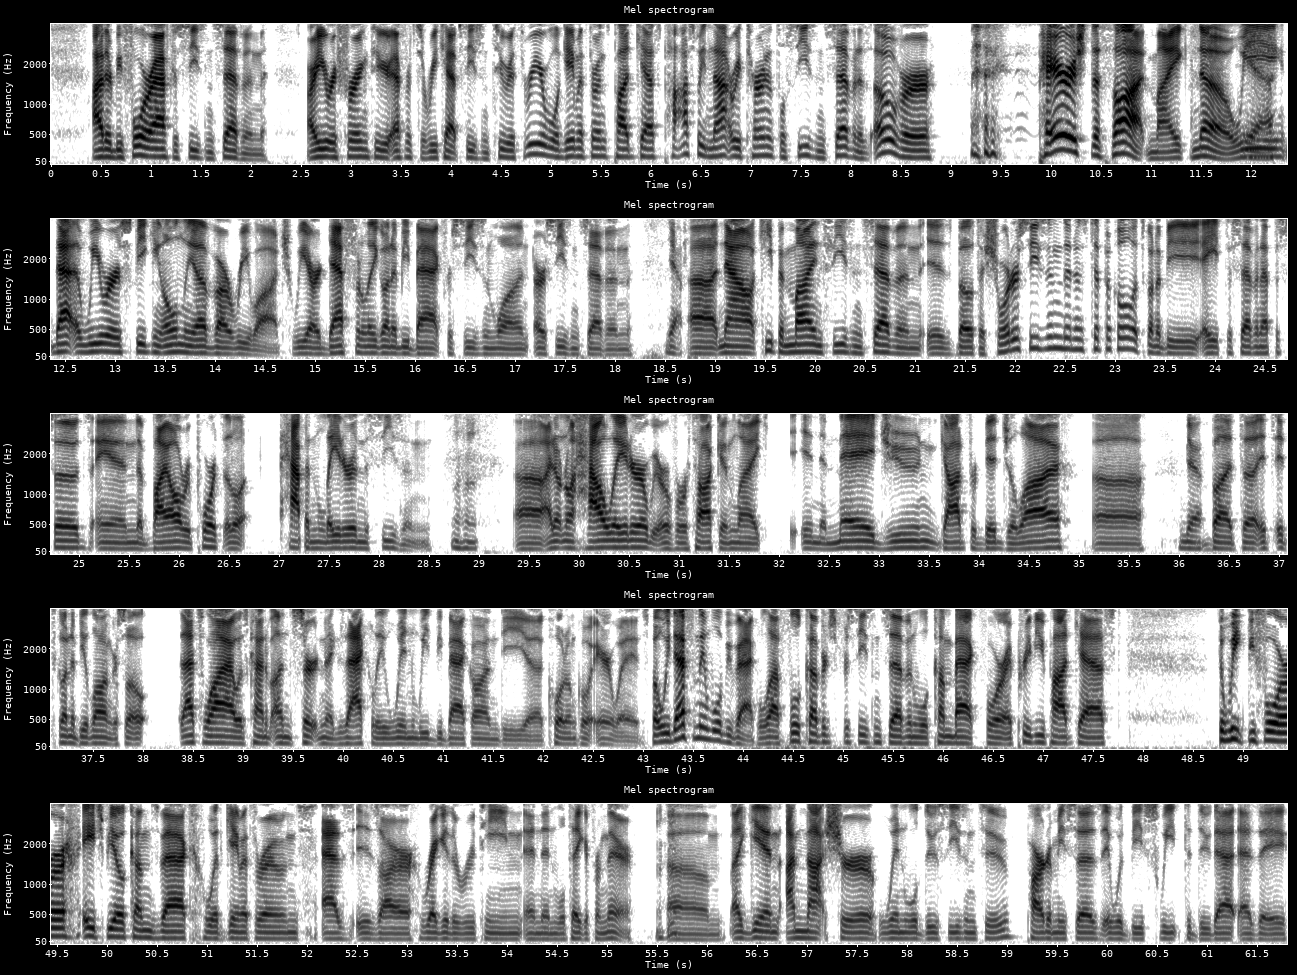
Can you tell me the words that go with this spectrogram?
either before or after season seven. Are you referring to your efforts to recap season two or three, or will Game of Thrones podcast possibly not return until season seven is over? Perish the thought, Mike. No, we Yeah. that we were speaking only of our rewatch. We are definitely going to be back for season one or season seven. Yeah. Uh, now, keep in mind, season seven is both a shorter season than is typical. It's going to be eight to seven episodes, and by all reports, it'll happen later in the season. Mm-hmm. Uh, I don't know how later, if we're talking like in the May, June, God forbid, July. Uh, Yeah. but uh, it, it's going to be longer. So that's why I was kind of uncertain exactly when we'd be back on the uh, quote unquote airwaves. But we definitely will be back. We'll have full coverage for season seven. We'll come back for a preview podcast the week before HBO comes back with Game of Thrones, as is our regular routine, and then we'll take it from there. Um, again, I'm not sure when we'll do season two. Part of me says it would be sweet to do that as a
